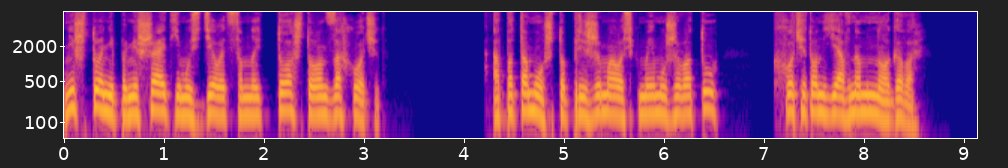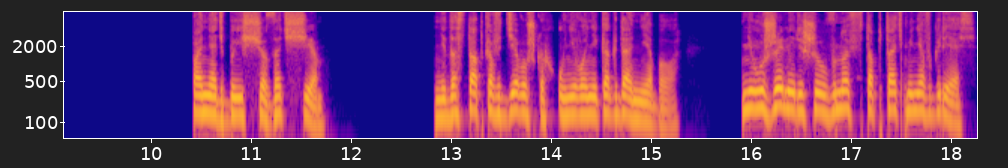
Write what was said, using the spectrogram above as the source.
Ничто не помешает ему сделать со мной то, что он захочет. А потому, что прижималось к моему животу, хочет он явно многого. Понять бы еще зачем. Недостатков в девушках у него никогда не было. Неужели решил вновь втоптать меня в грязь?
